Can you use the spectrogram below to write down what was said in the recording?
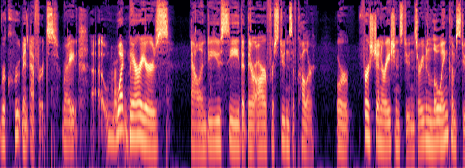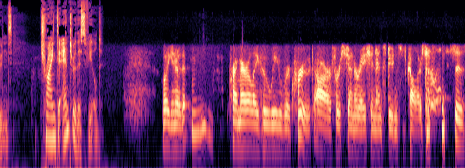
recruitment efforts, right? Uh, right. What barriers, Alan, do you see that there are for students of color or first generation students or even low income students trying to enter this field? Well, you know, that primarily who we recruit are first generation and students of color. So this is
